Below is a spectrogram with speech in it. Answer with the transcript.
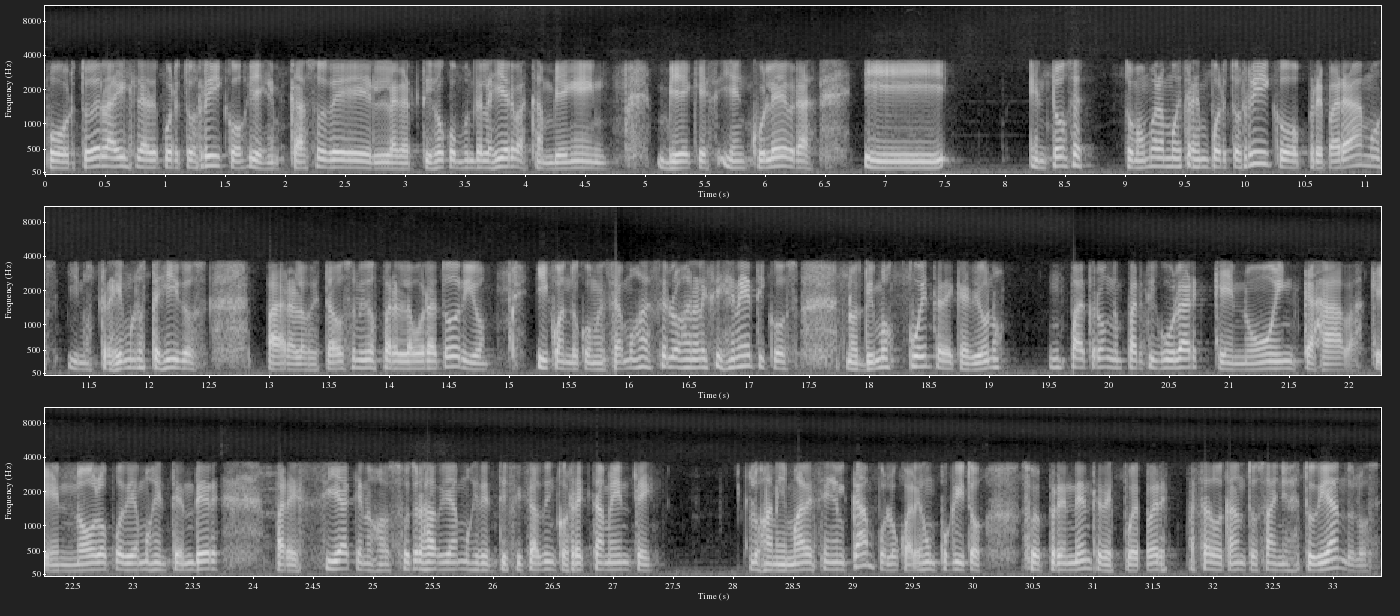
por toda la isla de Puerto Rico y en el caso del lagartijo común de las hierbas también en Vieques y en Culebras. Y entonces tomamos las muestras en Puerto Rico, preparamos y nos trajimos los tejidos para los Estados Unidos para el laboratorio y cuando comenzamos a hacer los análisis genéticos nos dimos cuenta de que había unos un patrón en particular que no encajaba, que no lo podíamos entender, parecía que nosotros habíamos identificado incorrectamente los animales en el campo, lo cual es un poquito sorprendente después de haber pasado tantos años estudiándolos.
